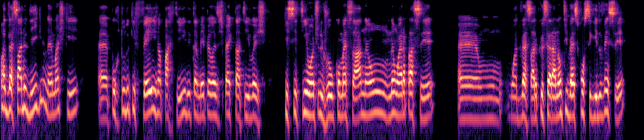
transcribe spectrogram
Um adversário digno, né, mas que, é, por tudo que fez na partida e também pelas expectativas que se tinham antes do jogo começar, não, não era para ser é, um, um adversário que o Ceará não tivesse conseguido vencer.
